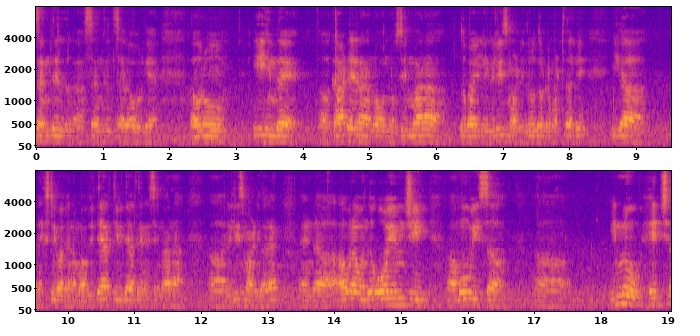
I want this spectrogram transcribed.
Senthil Senthil sir ಅವ್ರಿಗೆ. ಅವರು ಈ ಹಿಂದೆ ಕಾಟೇರ ಅನ್ನೋ ಒಂದು ಸಿನಿಮಾನ ದುಬೈಲಿ ರಿಲೀಸ್ ಮಾಡಿದ್ರು ದೊಡ್ಡ ಮಟ್ಟದಲ್ಲಿ. ಈಗ ನೆಕ್ಸ್ಟ್ ಇವಾಗ ನಮ್ಮ ವಿದ್ಯಾರ್ಥಿ ವಿದ್ಯಾರ್ಥಿನಿ ಸಿನಿಮಾನ ರಿಲೀಸ್ ಮಾಡಿದ್ದಾರೆ. ಅಂಡ್ ಅವರ ಒಂದು ಒ ಎಂ ಜಿ ಮೂವೀಸ್ ಇನ್ನೂ ಹೆಚ್ಚಿನ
